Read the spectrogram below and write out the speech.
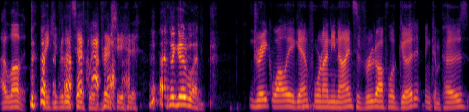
I love it. Thank you for the tip. We appreciate it. That's a good one. Drake Wally again, 499 says Rudolph looked good and composed,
